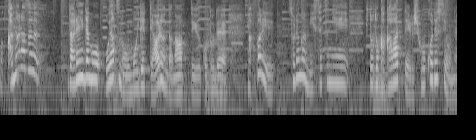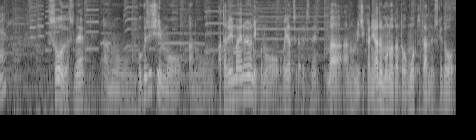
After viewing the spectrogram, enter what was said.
まあ必ず誰にでもおやつの思い出ってあるんだなっていうことで、やっぱりそれが密接に人と関わっている証拠ですよね。そうですねあの僕自身もあの当たり前のようにこのおやつがですね、まあ、あの身近にあるものだと思ってたんですけど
